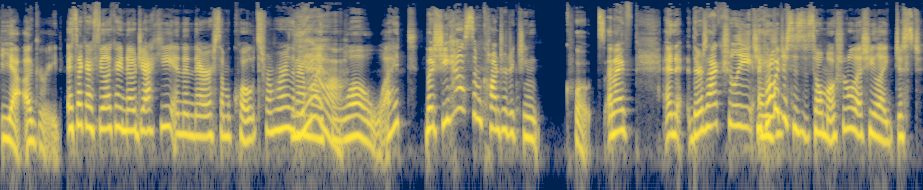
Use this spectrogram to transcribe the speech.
yeah, agreed. It's like I feel like I know Jackie, and then there are some quotes from her that I'm like, whoa, what? But she has some contradicting quotes. And I've, and there's actually, She a- probably just is so emotional that she like just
